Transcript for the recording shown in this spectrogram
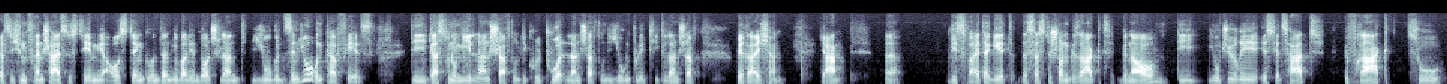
dass ich ein Franchise-System hier ausdenke und dann überall in Deutschland Jugend-Senioren-Cafés die Gastronomielandschaft und die Kulturlandschaft und die Jugendpolitiklandschaft bereichern. Ja, äh, wie es weitergeht, das hast du schon gesagt. Genau, die Jugendjury ist jetzt hart gefragt zu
